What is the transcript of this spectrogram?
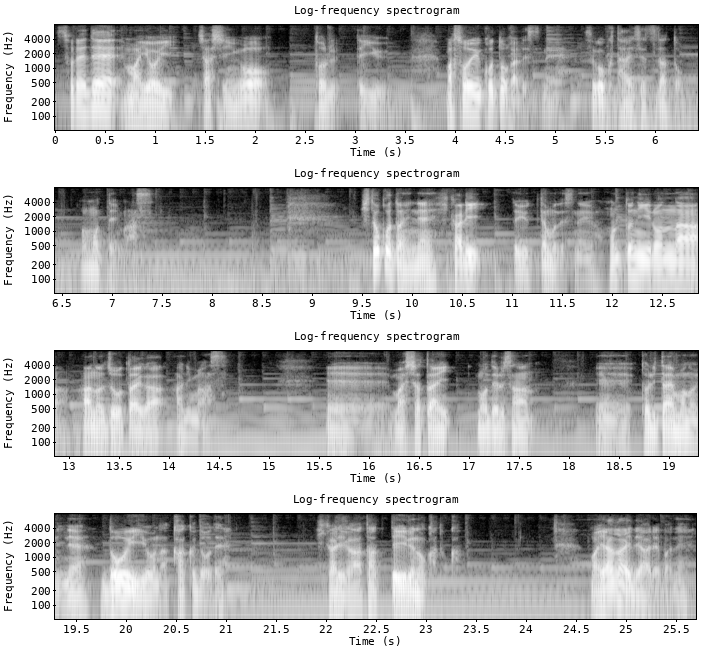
ー、それで、まあ、良い写真を撮るっていう、まあ、そういうことがですねすごく大切だと思っています。一言にね光と言ってもですね本当にいろんなあの状態があります。えー、まあ、被写体モデルさん、えー、撮りたいものにね、どういうような角度で光が当たっているのかとか、まあ、野外であればね、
